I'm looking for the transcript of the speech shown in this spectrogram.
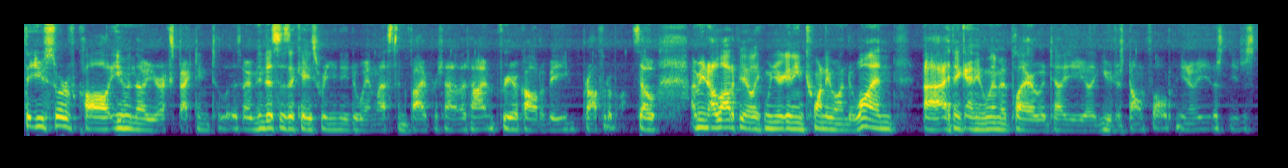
that you sort of call even though you're expecting to lose. I mean, this is a case where you need to win less than five percent of the time for your call to be profitable. So, I mean, a lot of people like when you're getting twenty-one to one, uh, I think any limit player would tell you like you just don't fold. You know, you just you just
